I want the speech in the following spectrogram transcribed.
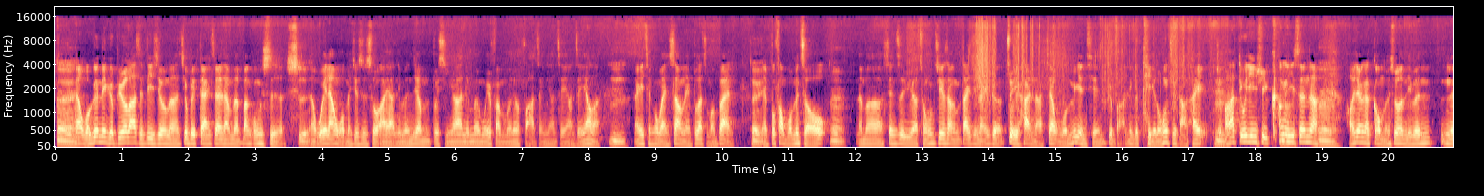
嗯那我跟那个比如拉斯弟兄呢，就被带在他们的办公室，是。那为难我们，就是说，哎呀，你们这样不行啊，你们违反我们的法，怎样怎样怎样了。嗯。哎，整个晚上呢，也不知道怎么办，对。也不放我们走。嗯。那么甚至于啊，从街上带进来一个醉汉呢、在我们面前就把那个铁笼子打开，就把他丢进去，吭一声呢、嗯。好像要跟我们说，你们那、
